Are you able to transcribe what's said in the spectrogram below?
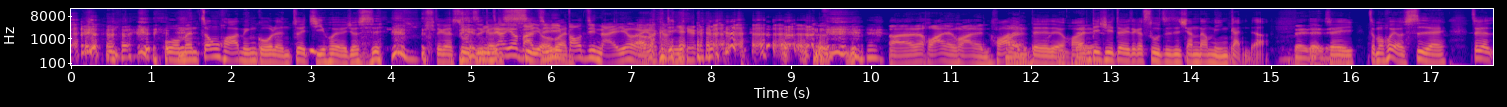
我们中华民国人最忌讳的就是 这个数字跟四有关。你这样又把吉利包进来，又来个抗议。啊，华人华人华人，对对对，华人地区对这个数字是相当敏感的。对对，所以怎么会有四呢？这个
